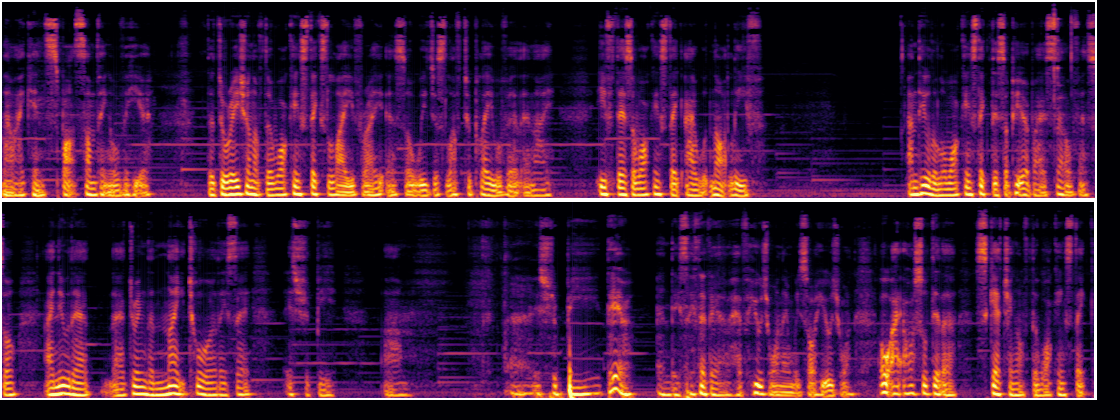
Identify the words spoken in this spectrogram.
Now I can spot something over here the duration of the walking stick's life, right? And so we just love to play with it. And I, if there's a walking stick, I would not leave until the walking stick disappeared by itself. And so I knew that, that during the night tour, they say it should be, um, uh, it should be there. And they say that they have huge one, and we saw huge one. Oh, I also did a sketching of the walking stick,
